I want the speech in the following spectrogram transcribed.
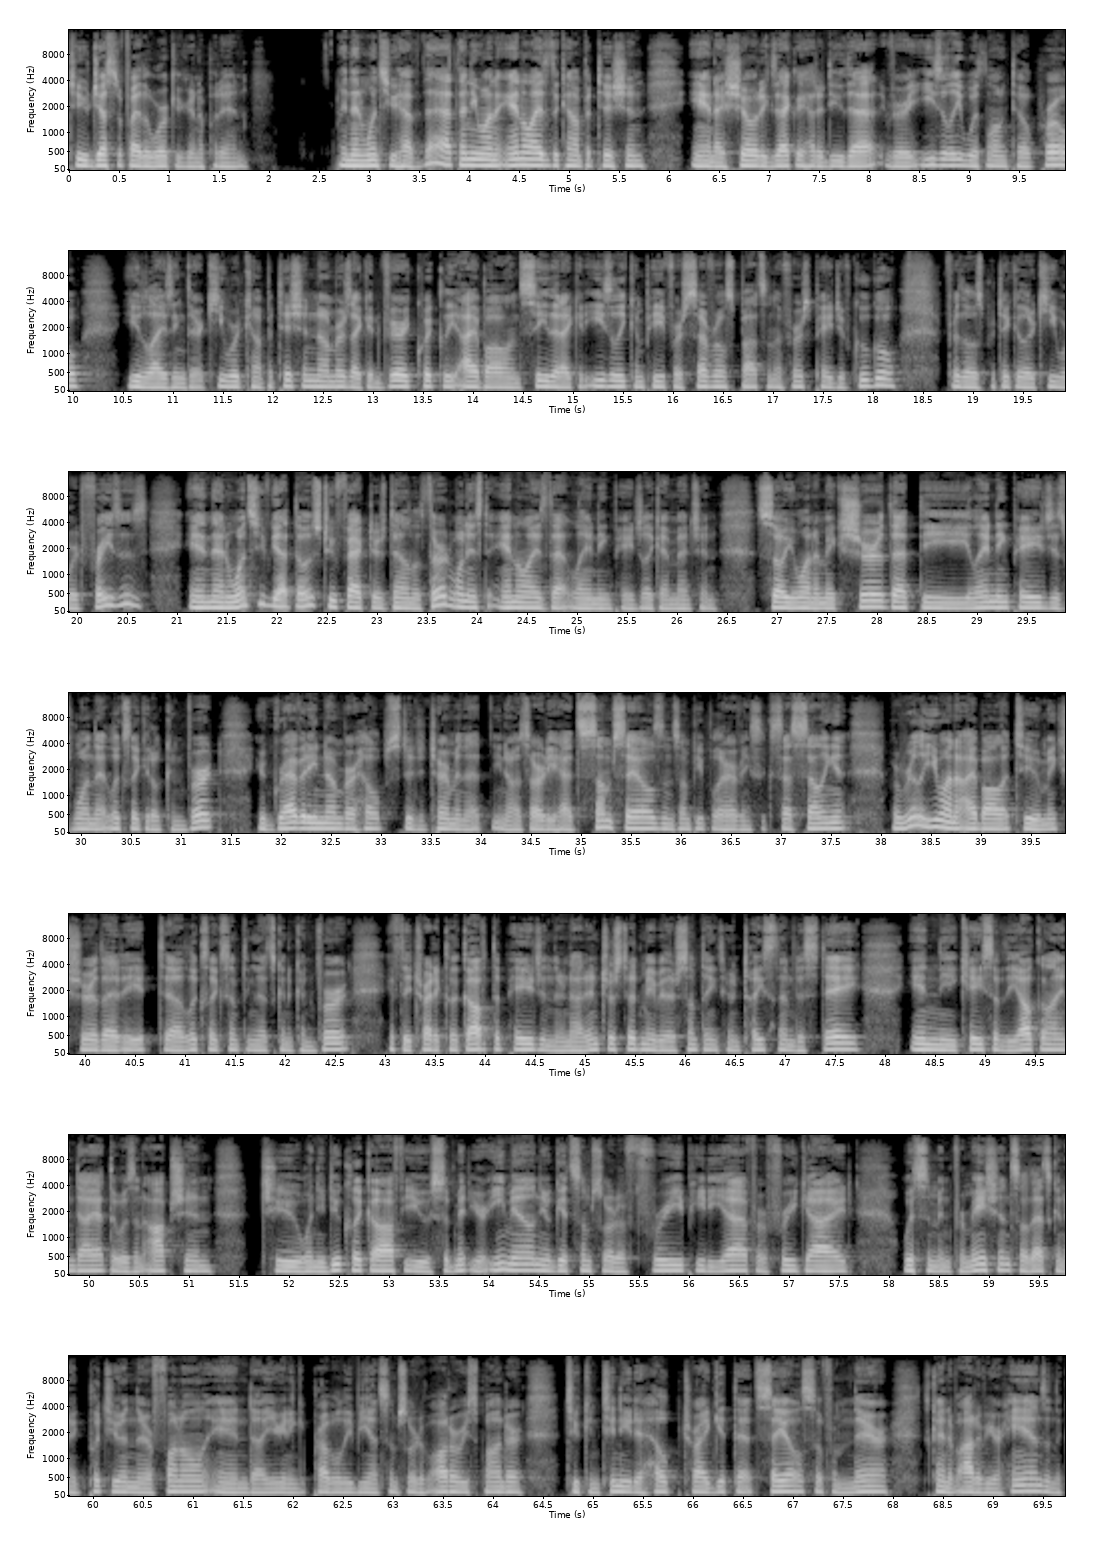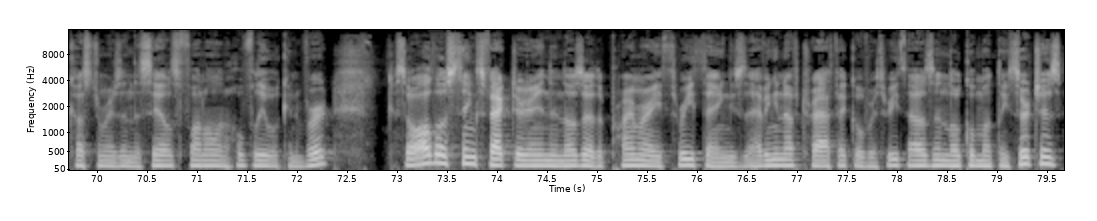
to justify the work you're going to put in and then once you have that then you want to analyze the competition. And I showed exactly how to do that very easily with Longtail Pro utilizing their keyword competition numbers, I could very quickly eyeball and see that I could easily compete for several spots on the first page of Google for those particular keyword phrases. And then once you've got those two factors down, the third one is to analyze that landing page, like I mentioned. So you want to make sure that the landing page is one that looks like it'll convert. Your gravity number helps to determine that, you know, it's already had some sales and some people are having success selling it. But really, you want to eyeball it too. Make sure that it uh, looks like something that's going to convert. If they try to click off the page and they're not interested, maybe there's something to entice them to stay. In the case of the alkaline diet, there was an option to when you do click off, you submit your email and you'll get some sort of free PDF or free guide with some information. So that's going to put you in their funnel and uh, you're going to probably be on some sort of autoresponder to continue to help try get that sale. So from there, it's kind of out of your hands and the customer's in the sales funnel and hopefully will convert. So all those things factor in, and those are the primary three things: having enough traffic, over 3,000 local monthly searches,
